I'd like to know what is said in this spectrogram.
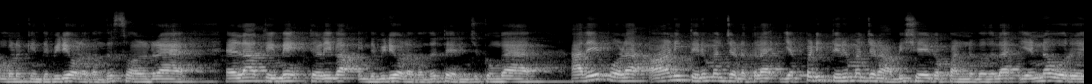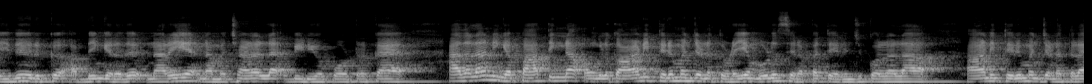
உங்களுக்கு இந்த வீடியோவில் வந்து சொல்கிறேன் எல்லாத்தையுமே தெளிவாக இந்த வீடியோவில் வந்து தெரிஞ்சுக்குங்க. அதே போல் ஆணி திருமஞ்சனத்தில் எப்படி திருமஞ்சன அபிஷேகம் பண்ணுவதில் என்ன ஒரு இது இருக்குது அப்படிங்கிறது நிறைய நம்ம சேனலில் வீடியோ போட்டிருக்கேன். அதெல்லாம் நீங்கள் பார்த்தீங்கன்னா உங்களுக்கு ஆணி திருமஞ்சனத்துடைய முழு சிறப்பை தெரிஞ்சு கொள்ளலாம். ஆணி திருமஞ்சனத்தில்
